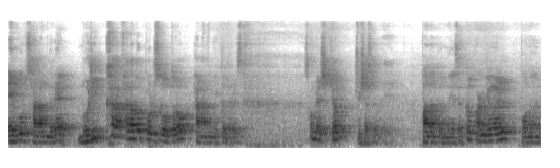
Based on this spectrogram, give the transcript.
애국 사람들의 머리카락 하나도 볼 수 없도록 하나님이 그들을 싹 소멸시켜 주셨을 때 바다 건너에서 그 광경을 보는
